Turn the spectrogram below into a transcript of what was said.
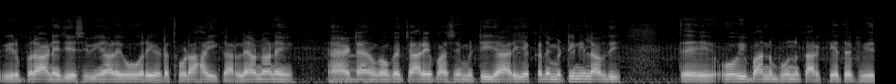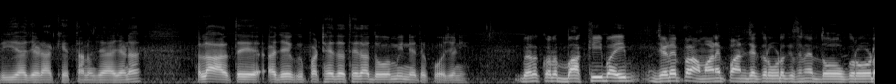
ਵੀਰ ਭਰਾ ਨੇ ਜੀਸੀਬੀ ਵਾਲੇ ਉਹ ਰੇਟ ਥੋੜਾ ਹਾਈ ਕਰ ਲਿਆ ਉਹਨਾਂ ਨੇ। ਐ ਟਾਈਮ ਕਿਉਂਕਿ ਚਾਰੇ ਪਾਸੇ ਮਿੱਟੀ ਜਾ ਰਹੀ ਹੈ ਤੇ ਮਿੱਟੀ ਨਹੀਂ ਲੱਭਦੀ ਤੇ ਉਹ ਵੀ ਬੰਨ ਬੁੰਨ ਕਰਕੇ ਤੇ ਫੇਰ ਹੀ ਆ ਜਿਹੜਾ ਖੇਤਾਂ ਨੂੰ ਜਾਇਆ ਜਾਣਾ। ਫਿਲਹਾਲ ਤੇ ਅਜੇ ਕੋਈ ਪੱਠੇ ਦੱਥੇ ਦਾ 2 ਮਹੀਨੇ ਤੇ ਕੁਝ ਨਹੀਂ। ਬਿਲਕੁਲ। ਬਾਕੀ ਭਾਈ ਜਿਹੜੇ ਭਰਾਵਾਂ ਨੇ 5 ਕਰੋੜ ਕਿਸੇ ਨੇ 2 ਕਰੋੜ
